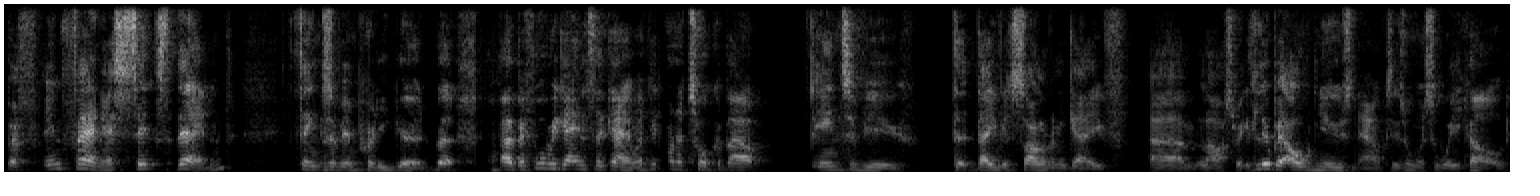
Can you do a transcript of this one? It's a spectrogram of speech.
But in fairness, since then, things have been pretty good. But uh, before we get into the game, I did want to talk about the interview that David Sullivan gave um, last week. It's a little bit old news now because it's almost a week old.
